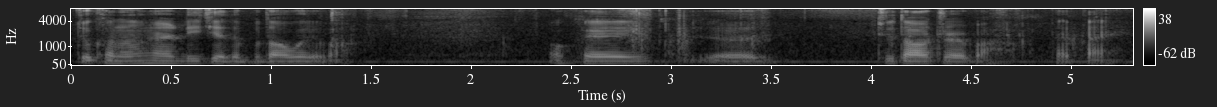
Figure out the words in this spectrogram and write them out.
就可能还是理解的不到位吧。OK，呃，就到这儿吧，拜拜。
